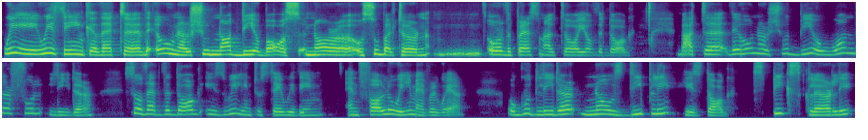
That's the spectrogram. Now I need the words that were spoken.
We we think that uh, the owner should not be a boss nor a, a subaltern mm, or the personal toy of the dog. But uh, the owner should be a wonderful leader so that the dog is willing to stay with him and follow him everywhere. A good leader knows deeply his dog speaks clearly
